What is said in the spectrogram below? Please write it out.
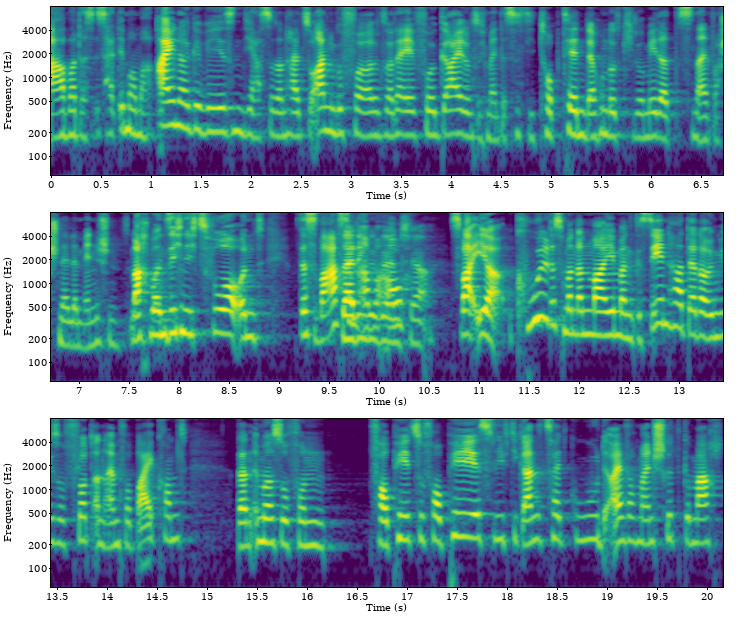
Aber das ist halt immer mal einer gewesen, die hast du dann halt so angefeuert und gesagt, ey, voll geil. Und so, ich meine, das ist die Top 10 der 100 Kilometer, das sind einfach schnelle Menschen. Macht man sich nichts vor und das war es dann aber gegönnt, auch. ja. Es war eher cool, dass man dann mal jemanden gesehen hat, der da irgendwie so flott an einem vorbeikommt. Dann immer so von VP zu VP, es lief die ganze Zeit gut, einfach meinen Schritt gemacht.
